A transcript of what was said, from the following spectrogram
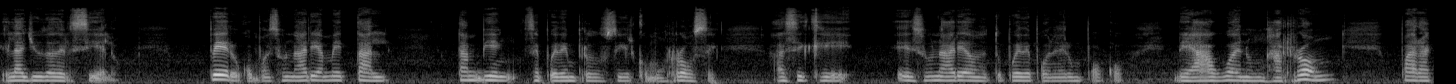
es la ayuda del cielo. Pero como es un área metal, también se pueden producir como roce. Así que es un área donde tú puedes poner un poco de agua en un jarrón para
